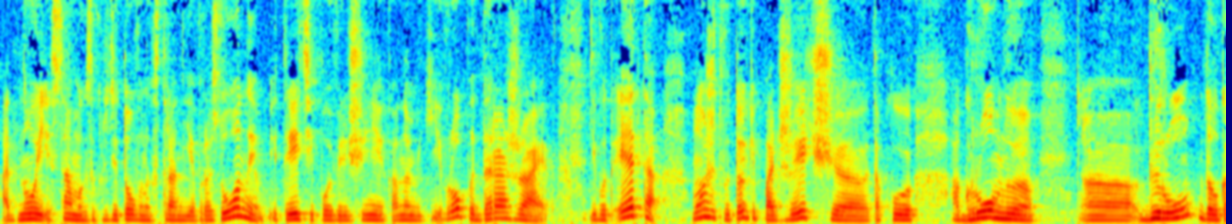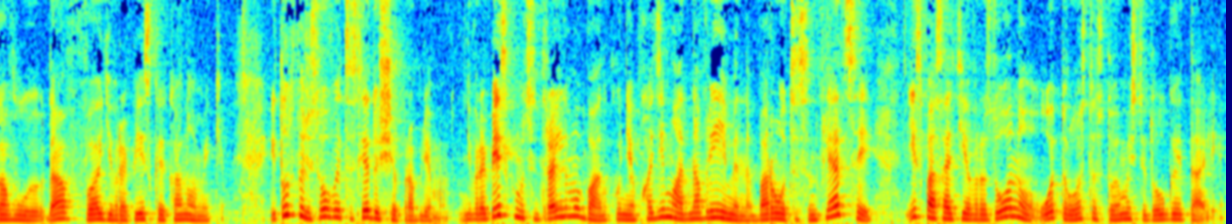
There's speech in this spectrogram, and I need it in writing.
одной из самых закредитованных стран еврозоны и третьей по величине экономики Европы дорожает – и вот это может в итоге поджечь э, такую огромную дыру долговую да, в европейской экономике. И тут вырисовывается следующая проблема. Европейскому центральному банку необходимо одновременно бороться с инфляцией и спасать еврозону от роста стоимости долга Италии.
